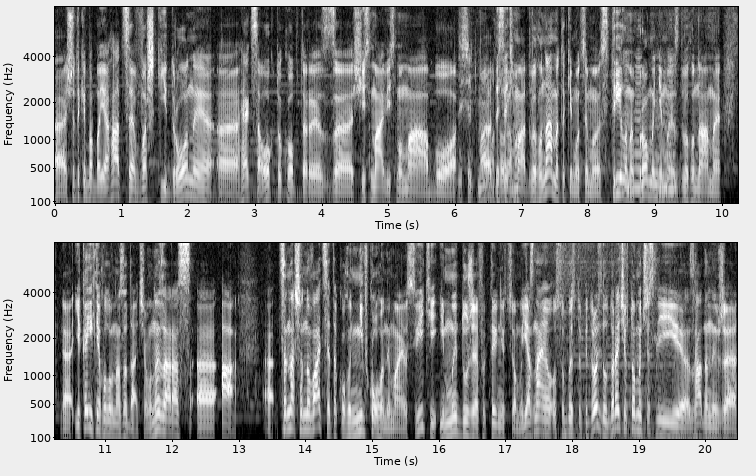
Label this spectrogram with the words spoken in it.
Е, Що таке Баба Яга? Це важкі дрони, е, гекса-октокоптери з шістьма, вісьмома або десятьма, е, моторами. десятьма двигунами, такими цими стрілами, променями з двигунами. Яка їхня головна задача? Вони зараз а. Е, Це наша новація, такого ні в кого немає в світі, і ми дуже ефективні в цьому. Я знаю особисто підрозділ. До речі, в тому числі і згаданий вже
